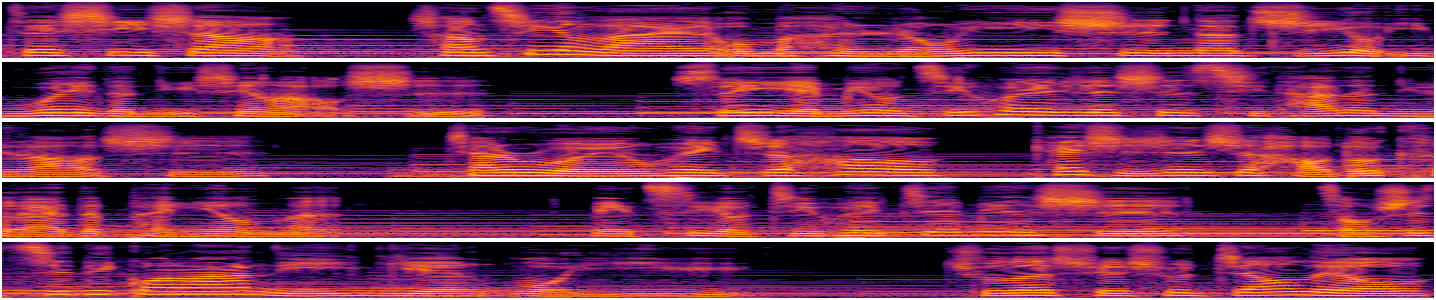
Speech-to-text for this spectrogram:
在系上长期以来，我们很容易是那只有一位的女性老师，所以也没有机会认识其他的女老师。加入委员会之后，开始认识好多可爱的朋友们。每次有机会见面时，总是叽里呱啦你一言我一语。除了学术交流，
